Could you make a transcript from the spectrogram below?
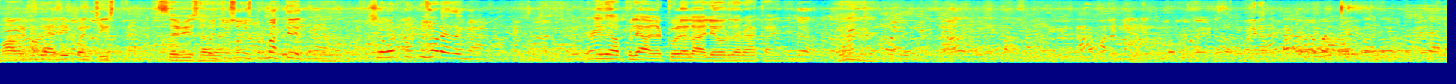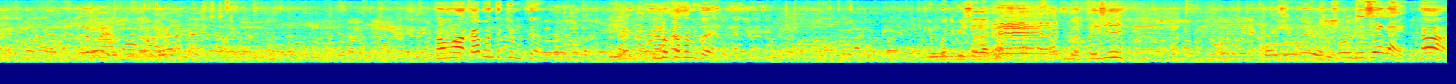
मागणी झाली पंचवीस सव्वीस हजार. पंचवीस सव्वीस पर्यंत मागते. शेवट पण सोडायचं आहे मग? नाही आपल्या आल्या टोळ्याला आल्यावर जरा काय ते. हा मग काय म्हणते किंमत? किंमत काय सांगताय? किंमत वीस हजार. बरं त्याची जोडीचं काय? हा.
